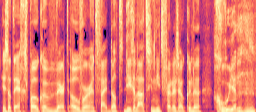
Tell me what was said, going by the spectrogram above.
is dat er echt gesproken werd over het feit... dat die relatie niet verder zou kunnen groeien. Mm -hmm.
